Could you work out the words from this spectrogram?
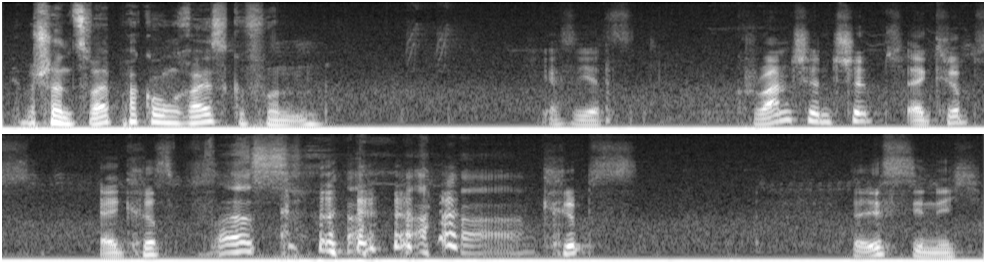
Ich habe schon zwei Packungen Reis gefunden. Ich esse jetzt Crunch and Chips, äh, Crips, äh, Crisps, Was? Crips. Da isst sie nicht.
